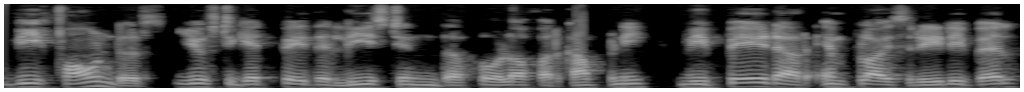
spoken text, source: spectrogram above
we founders used to get paid the least in the whole of our company. We paid our employees really well,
